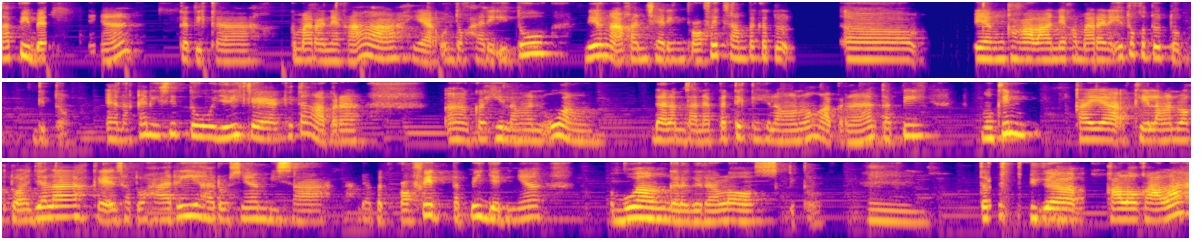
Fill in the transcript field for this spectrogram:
Tapi biasanya ketika kemarinnya kalah, ya untuk hari itu dia nggak akan sharing profit sampai ketu eh, yang kekalahannya kemarin itu ketutup gitu. Enaknya di situ. Jadi kayak kita nggak pernah eh, kehilangan uang dalam tanda petik kehilangan uang nggak pernah. Tapi mungkin kayak kehilangan waktu aja lah. Kayak satu hari harusnya bisa dapat profit, tapi jadinya buang gara-gara loss gitu. Hmm. Terus juga kalau kalah,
